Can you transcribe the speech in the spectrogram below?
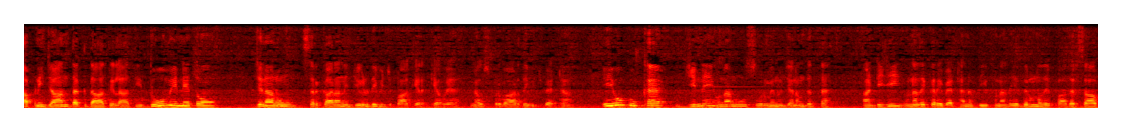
ਆਪਣੀ ਜਾਨ ਤੱਕ ਦਾਅ ਤੇ ਲਾਤੀ 2 ਮਹੀਨੇ ਤੋਂ ਜਿਨ੍ਹਾਂ ਨੂੰ ਸਰਕਾਰਾਂ ਨੇ ਜੇਲ੍ਹ ਦੇ ਵਿੱਚ ਪਾ ਕੇ ਰੱਖਿਆ ਹੋਇਆ ਮੈਂ ਉਸ ਪਰਿਵਾਰ ਦੇ ਵਿੱਚ ਬੈਠਾ। ਇਹ ਉਹ ਕੁੱਖ ਹੈ ਜਿਨੇ ਉਹਨਾਂ ਨੂੰ ਸੂਰਮੇ ਨੂੰ ਜਨਮ ਦਿੱਤਾ। ਆਂਟੀ ਜੀ, ਉਹਨਾਂ ਦੇ ਘਰੇ ਬੈਠਾ ਨਵਦੀਪ, ਉਹਨਾਂ ਦੇ ਇੱਧਰ ਉਹਨਾਂ ਦੇ ਫਾਦਰ ਸਾਹਿਬ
